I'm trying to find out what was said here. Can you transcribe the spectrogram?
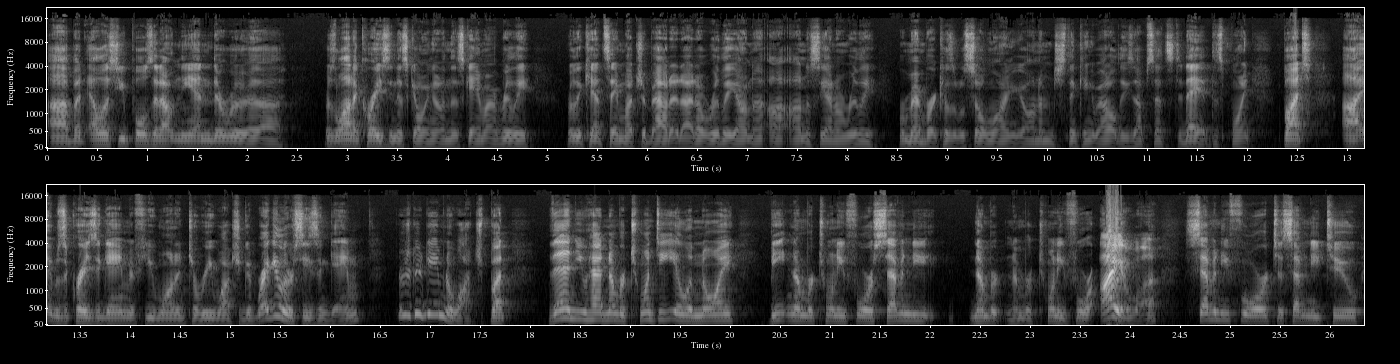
Uh, but LSU pulls it out in the end. There were uh, there was a lot of craziness going on in this game. I really really can't say much about it. I don't really, on, uh, honestly, I don't really remember it because it was so long ago, and I'm just thinking about all these upsets today at this point. But uh, it was a crazy game. If you wanted to rewatch a good regular season game, there's a good game to watch. But then you had number 20 Illinois beat number 24 70 number number 24 Iowa 74 to 72.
